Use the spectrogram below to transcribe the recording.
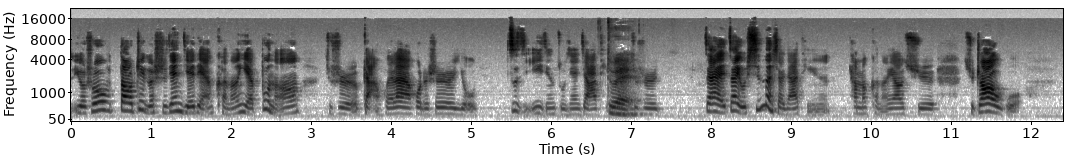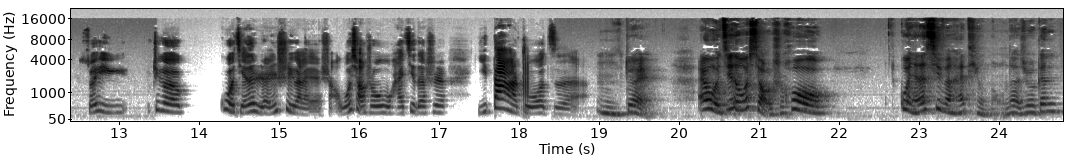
有时候到这个时间节点，可能也不能就是赶回来，或者是有。自己已经组建家庭，对，就是再再有新的小家庭，他们可能要去去照顾，所以这个过节的人是越来越少。我小时候我还记得是一大桌子，嗯，对，哎，我记得我小时候过年的气氛还挺浓的，就是跟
